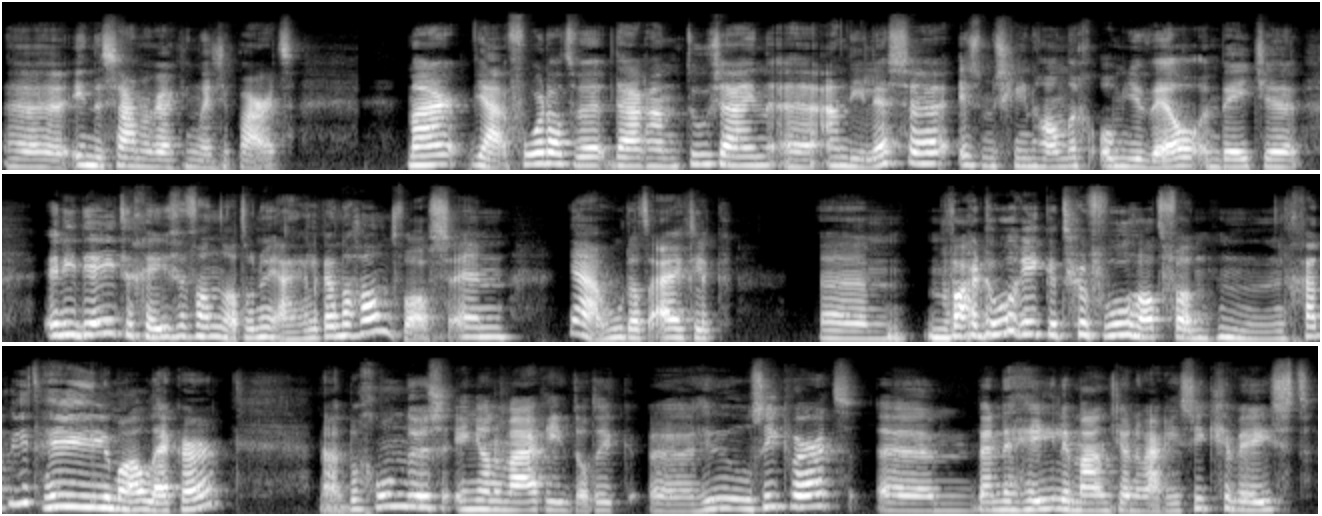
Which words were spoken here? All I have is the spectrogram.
uh, in de samenwerking met je paard. Maar ja, voordat we daaraan toe zijn, uh, aan die lessen, is het misschien handig om je wel een beetje een idee te geven van wat er nu eigenlijk aan de hand was. En ja, hoe dat eigenlijk Um, waardoor ik het gevoel had van, hmm, het gaat niet helemaal lekker. Nou, het begon dus in januari dat ik uh, heel ziek werd. Um, ben de hele maand januari ziek geweest.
